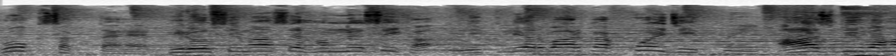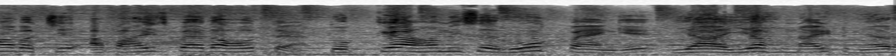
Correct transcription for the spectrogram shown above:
रोक सकता है। हिरोशिमा से हमने सीखा न्यूक्लियर वार का कोई जीत नहीं। आज भी वहाँ बच्चे अपाहिज पैदा होते हैं तो क्या हम इसे रोक पाएँगे या यह नाइटमेयर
